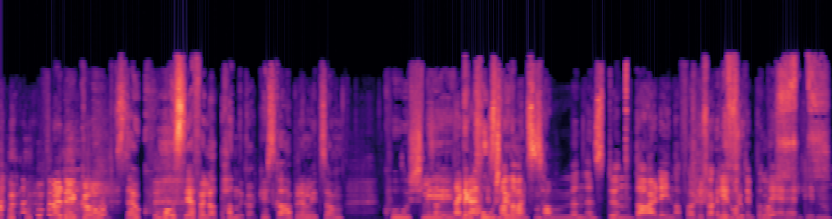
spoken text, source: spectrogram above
Hvorfor er det goals? Det er jo kos. Jeg føler at pannekaker skaper en litt sånn koselig Altså, det er Den greit hvis man har vært romansen. sammen en stund. Da er det innafor. Du skal Eller ikke måtte frokost. imponere hele tiden.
